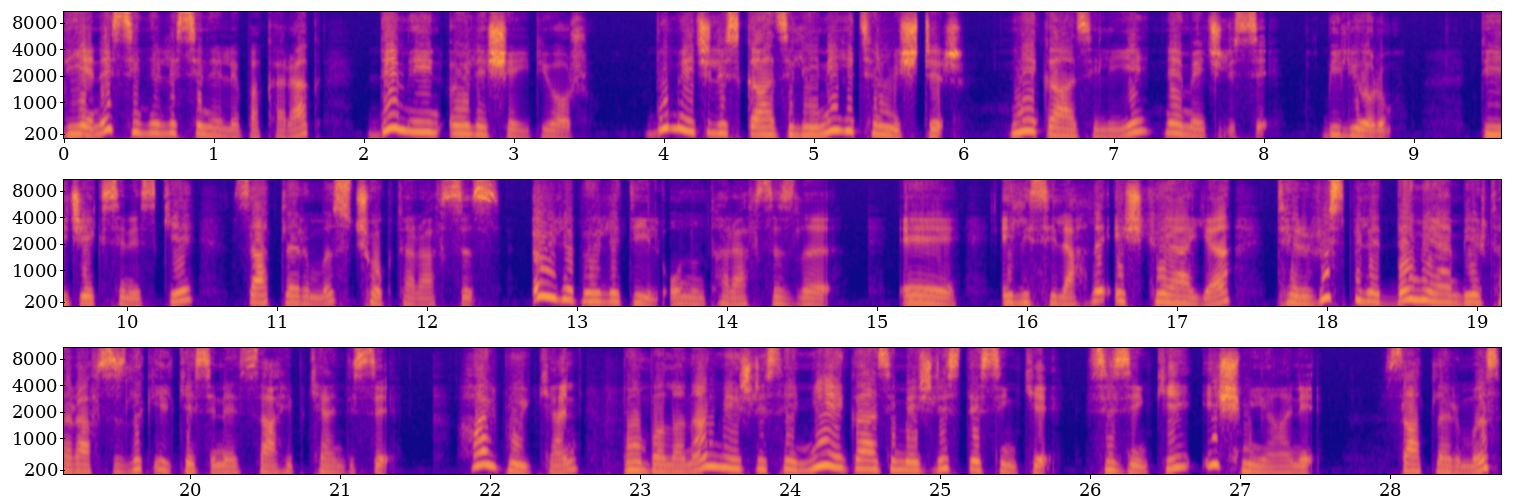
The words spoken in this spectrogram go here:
Diyene sinirli sinirli bakarak demeyin öyle şey diyor. Bu meclis gaziliğini yitirmiştir. Ne gaziliği ne meclisi. Biliyorum. Diyeceksiniz ki zatlarımız çok tarafsız. Öyle böyle değil onun tarafsızlığı. E, eli silahlı eşkıyaya terörist bile demeyen bir tarafsızlık ilkesine sahip kendisi. Hal buyken bombalanan meclise niye gazi meclis desin ki? Sizinki iş mi yani? Zatlarımız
